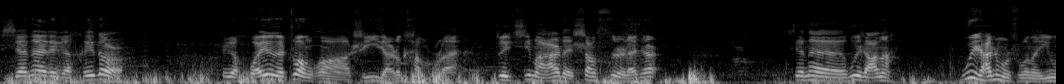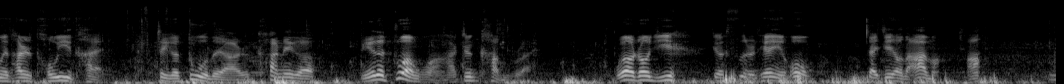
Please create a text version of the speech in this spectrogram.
现在这个黑豆，这个怀孕的状况啊，是一点都看不出来，最起码得上四十来天。现在为啥呢？为啥这么说呢？因为它是头一胎。这个肚子呀，看这个别的状况还真看不出来，不要着急，这四十天以后再揭晓答案嘛。啊，嗯，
